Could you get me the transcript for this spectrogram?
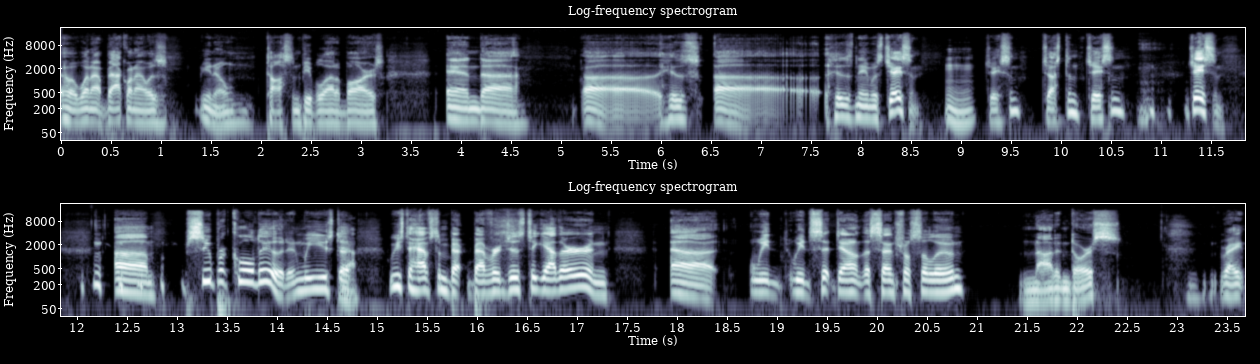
uh, when I back when I was you know tossing people out of bars, and uh, uh, his uh, his name was Jason. Mm-hmm. Jason, Justin, Jason, Jason. um, super cool dude, and we used to Yeah. we used to have some be- beverages together, and uh, we'd we'd sit down at the Central Saloon, not endorse, right?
